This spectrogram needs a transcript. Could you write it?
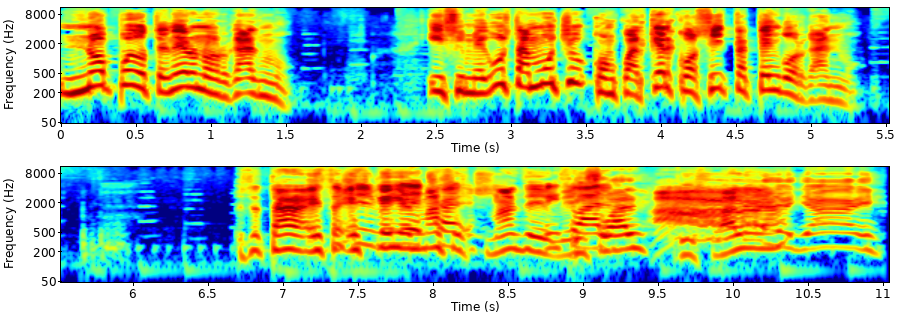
no puedo tener un orgasmo. Y si me gusta mucho, con cualquier cosita tengo orgasmo. Esta está, esta- es que ella es más, más de Visual. Visual. Visual, ¿verdad? Ay, ay, ay.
